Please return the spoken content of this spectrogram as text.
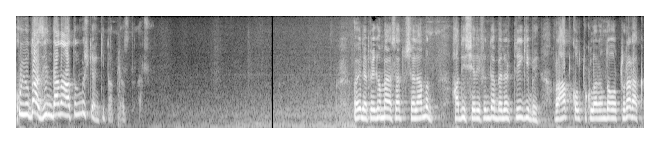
kuyuda zindana atılmışken kitap yazdılar. Öyle Peygamber Aleyhisselatü Vesselam'ın hadis-i şerifinde belirttiği gibi rahat koltuklarında oturarak,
